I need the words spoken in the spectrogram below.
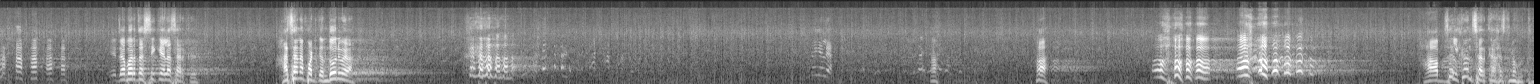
हे जबरदस्ती केल्यासारखं. हसा ना पटकन दोन वेळा हा हा अफजल खान सारखं हसणं होतं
